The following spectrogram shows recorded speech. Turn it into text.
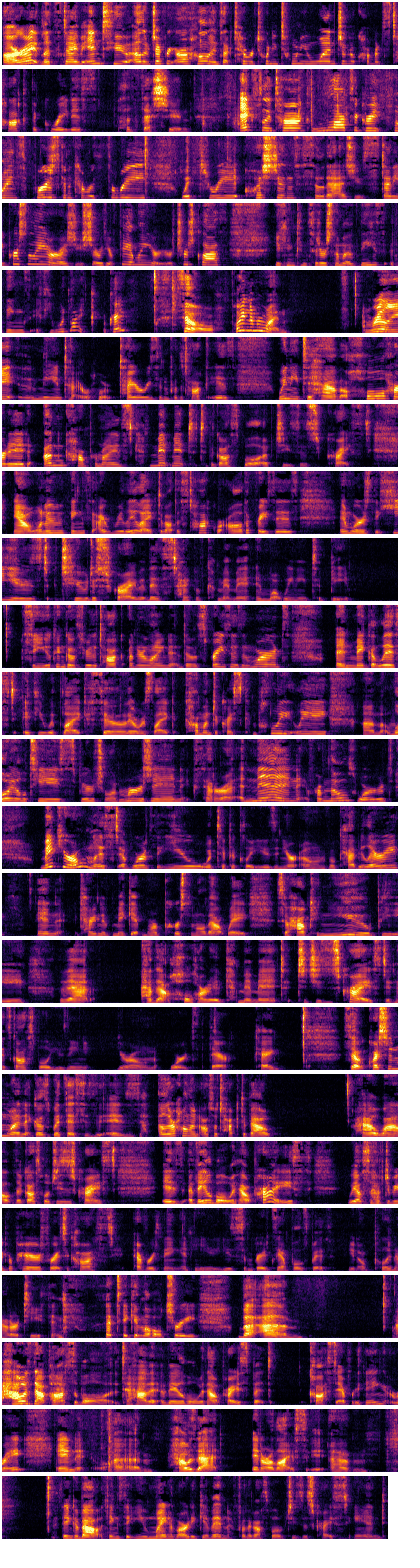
All right, let's dive into Elder Jeffrey R. Holland's October 2021 General Conference talk, The Greatest Possession. Excellent talk, lots of great points. We're just going to cover three with three questions so that as you study personally or as you share with your family or your church class, you can consider some of these things if you would like, okay? So, point number one, really the entire, entire reason for the talk is we need to have a wholehearted, uncompromised commitment to the gospel of Jesus Christ. Now, one of the things that I really liked about this talk were all the phrases and words that he used to describe this type of commitment and what we need to be. So you can go through the talk, underline those phrases and words, and make a list if you would like. So there was like, come unto Christ completely, um, loyalty, spiritual immersion, etc. And then from those words, make your own list of words that you would typically use in your own vocabulary and kind of make it more personal that way. So how can you be that have that wholehearted commitment to Jesus Christ and his gospel using your own words there, okay? So question one that goes with this is, is Elder Holland also talked about how while the gospel of Jesus Christ is available without price, we also have to be prepared for it to cost everything. And he used some great examples with, you know, pulling out our teeth and taking the whole tree. But um how is that possible to have it available without price but cost everything, right? And um how is that in our lives? Um think about things that you might have already given for the gospel of Jesus Christ and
